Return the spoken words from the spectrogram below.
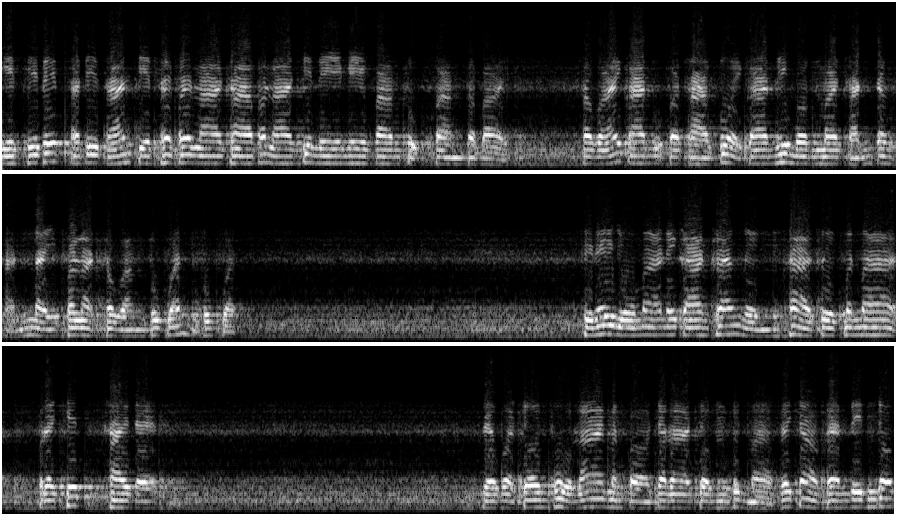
อิทธิฤทธิอธิษฐานจิตให้พระราชาพระราชินีมีความสุขความสบายถวายการอุปถาด้วยการนิมนต์มาฉันจังหันในพระราชวังทุกวันทุกวันทีนี้อยู่มาในการครั้งหนึ่งข้าศึกมันมาประชิดชายแดน เรียกว่าโจรผู้ร้ายมันก่อจราจนขึ้นมา พระเจ้าแผ่นดินยก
